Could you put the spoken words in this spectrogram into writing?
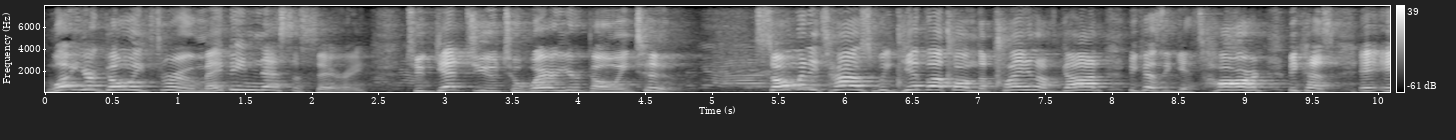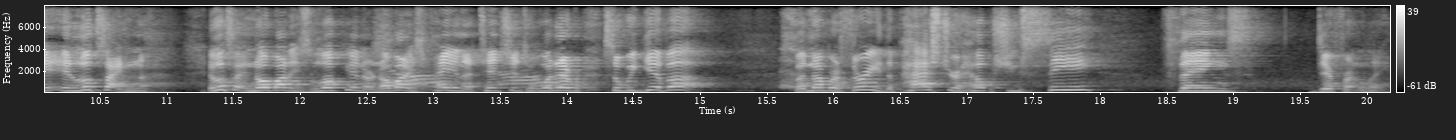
what you're going through may be necessary to get you to where you're going to. So many times we give up on the plan of God because it gets hard, because it, it, it looks like it looks like nobody's looking or nobody's paying attention to whatever, so we give up. But number three, the pasture helps you see things differently.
